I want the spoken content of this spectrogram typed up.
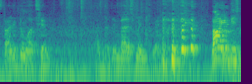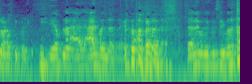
Started to watch him and the embarrassment now I teach lot of people to ये अपना ऐड बन जाता है। पहले मुझे कुछ नहीं पता।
